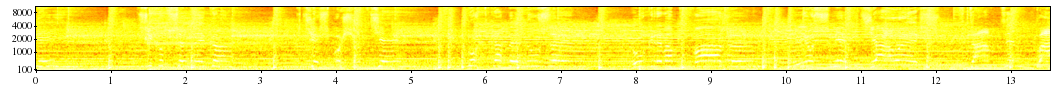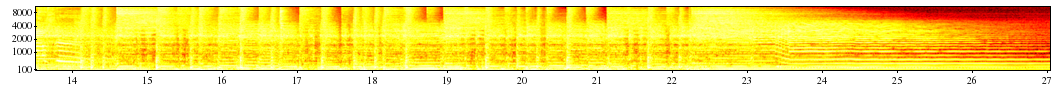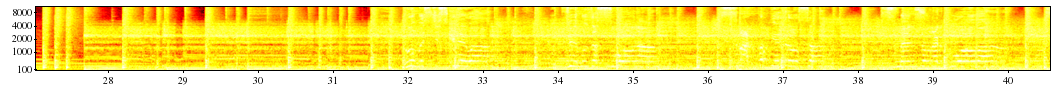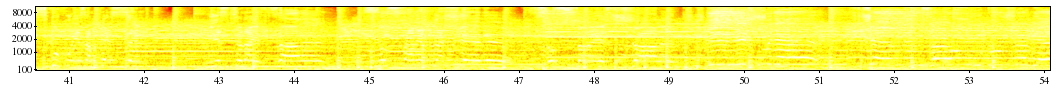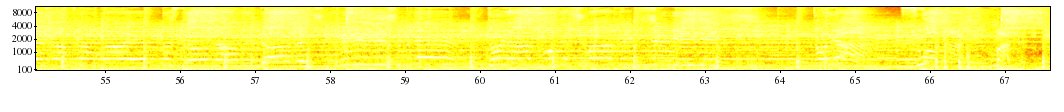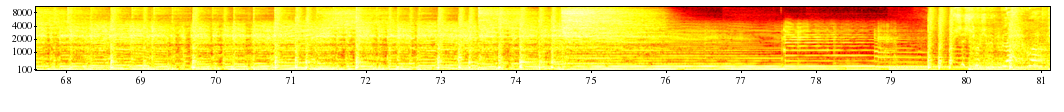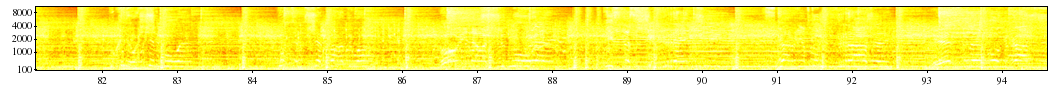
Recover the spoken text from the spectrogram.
dzień Cicho przemyka gdzieś pośród cień. Pod kapeluszem ukrywam twarze Już mnie widziałeś w tamtym barze papierosa Zmęczona głowa Skupuje za bezcen Nie sprzedaję wcale Przyszłość wyblakła, pokryła się mułem, potem przepadła, owinęła sznurem, biznes się kręci, zgarniam to wrażeń, jestem bogaty.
